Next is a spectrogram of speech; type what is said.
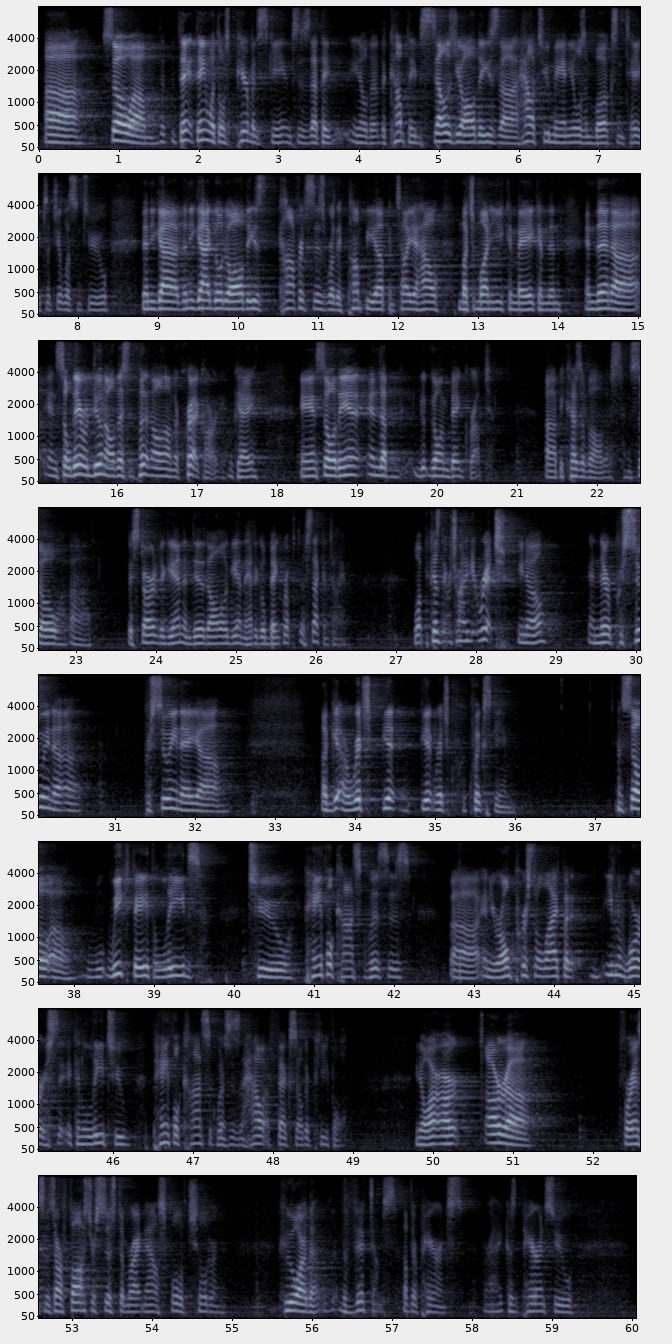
uh, so um, the th- thing with those pyramid schemes is that they, you know, the, the company sells you all these uh, how-to manuals and books and tapes that you listen to. Then you got then you got to go to all these conferences where they pump you up and tell you how much money you can make, and then and then uh, and so they were doing all this and putting it all on their credit card, okay, and so they ended up going bankrupt uh, because of all this. And so uh, they started again and did it all again. They had to go bankrupt a second time. What? Because they were trying to get rich, you know, and they're pursuing a, pursuing a, uh, a, a, rich get, get rich quick scheme. And so, uh, weak faith leads to painful consequences uh, in your own personal life, but even worse, it can lead to painful consequences and how it affects other people. You know, our, our, our uh, for instance, our foster system right now is full of children who are the, the victims of their parents, right? Because parents who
